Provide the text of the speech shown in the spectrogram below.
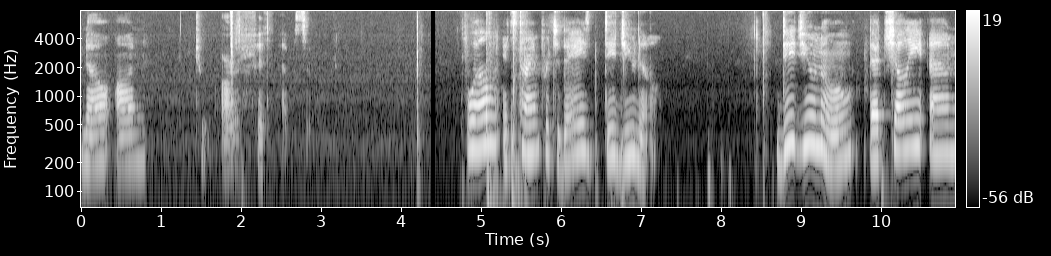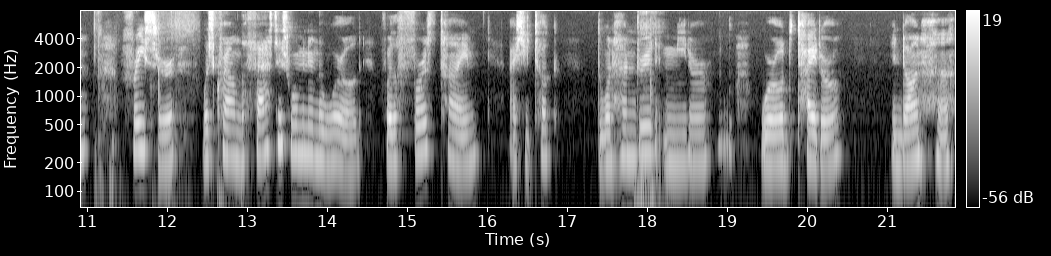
Now on to our fifth episode. Well, it's time for today's Did You Know? Did you know that Shelly Ann Fraser was crowned the fastest woman in the world for the first time as she took the 100 meter world title in Doha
